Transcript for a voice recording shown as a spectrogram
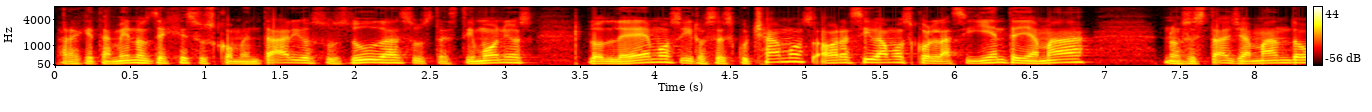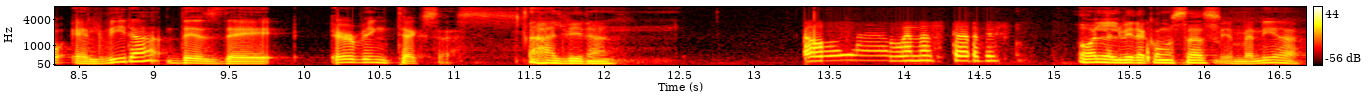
para que también nos deje sus comentarios, sus dudas, sus testimonios. Los leemos y los escuchamos. Ahora sí vamos con la siguiente llamada. Nos está llamando Elvira desde Irving, Texas. Ah, Elvira. Hola, buenas tardes. Hola, Elvira, ¿cómo estás? Bienvenida.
